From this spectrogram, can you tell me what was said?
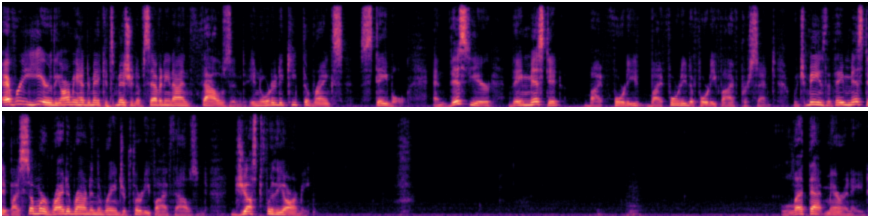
Every year, the Army had to make its mission of 79,000 in order to keep the ranks stable. And this year, they missed it by 40 by 40 to 45 percent, which means that they missed it by somewhere right around in the range of 35,000 just for the Army. Let that marinate.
